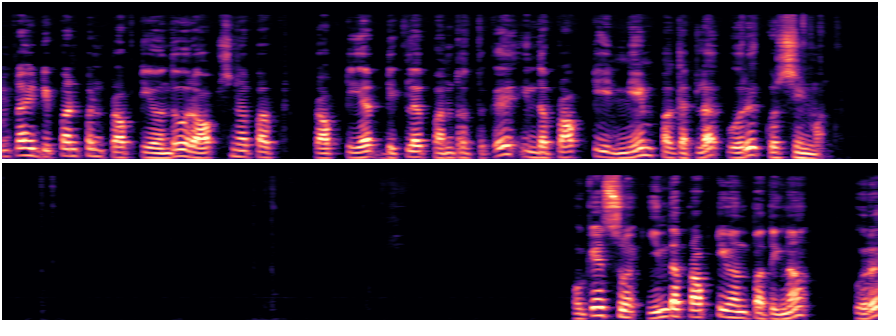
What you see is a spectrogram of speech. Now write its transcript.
எம்ப்ளாயி டிபார்ட்மெண்ட் ப்ராப்பர்ட்டியை வந்து ஒரு ஆப்ஷனல் ப்ராப்பர்ட்டியை டிக்ளேர் பண்ணுறதுக்கு இந்த ப்ராப்பர்ட்டி நேம் பக்கத்தில் ஒரு கொஸ்டின் மார்க் ஓகே ஸோ இந்த ப்ராப்பர்ட்டி வந்து பார்த்திங்கன்னா ஒரு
